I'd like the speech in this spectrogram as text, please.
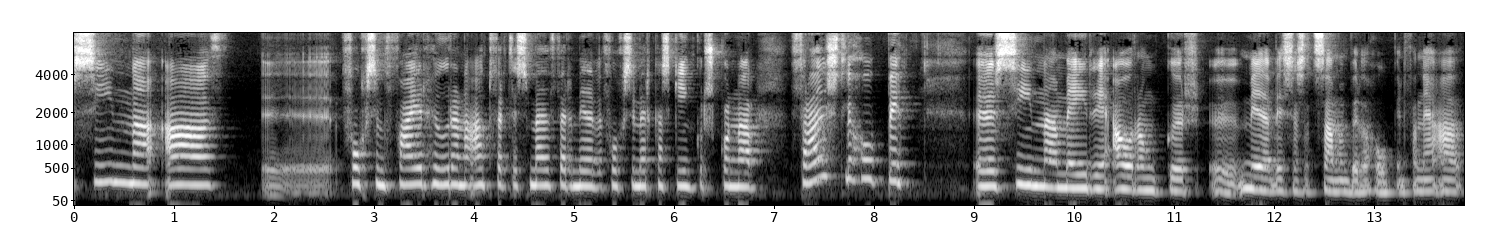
sína að uh, fólk sem fær hugurana atferðis meðferð með við fólk sem er kannski einhvers konar fræðsluhópi uh, sína meiri árangur uh, með við sagt, samanbyrðahópin þannig að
